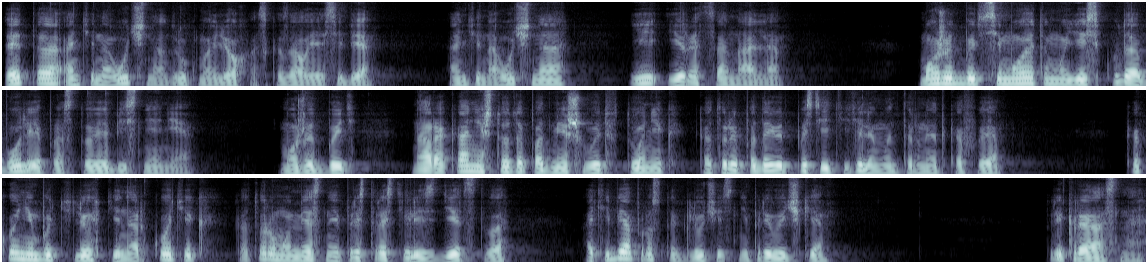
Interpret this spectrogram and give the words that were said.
«Это антинаучно, друг мой Леха», — сказал я себе. «Антинаучно и иррационально. Может быть, всему этому есть куда более простое объяснение. Может быть, на Аракане что-то подмешивают в тоник, который подают посетителям интернет-кафе. Какой-нибудь легкий наркотик, которому местные пристрастились с детства, а тебя просто глючит с непривычки». «Прекрасно.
